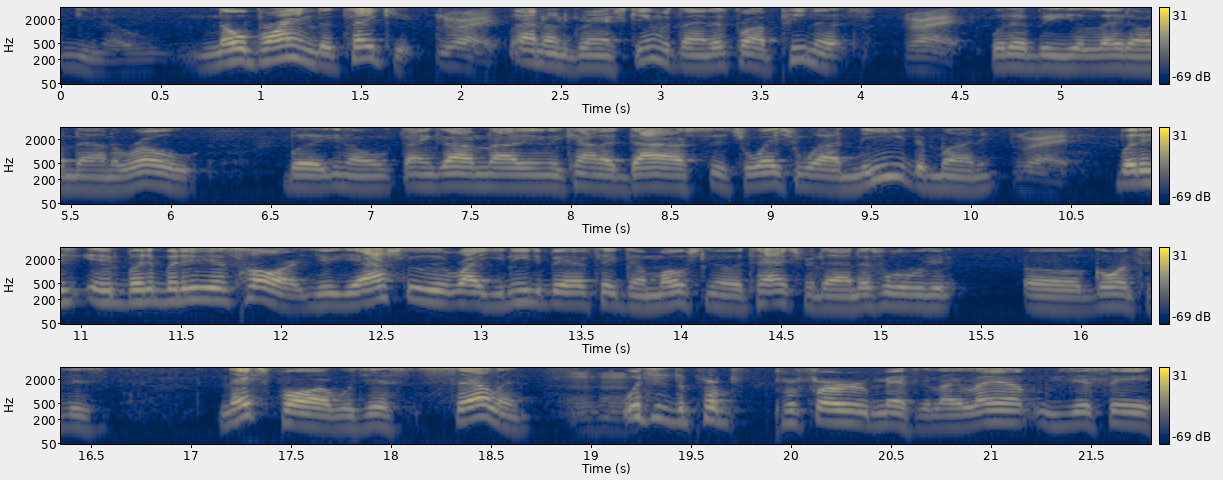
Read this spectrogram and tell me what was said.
you know, no brainer to take it. Right, I know the grand scheme of things, that's probably peanuts. right, Would that be later on down the road? But you know, thank God I'm not in any kind of dire situation where I need the money. right. But it's it, but but it is hard. You're, you're absolutely right. You need to be able to take the emotional attachment down. That's what we're gonna uh, go into this next part with just selling, hmm which is the pre- preferred method. Like Lab, you just said,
